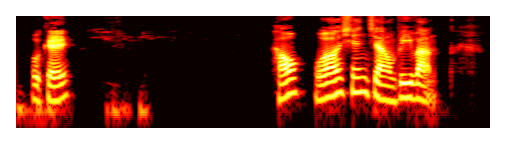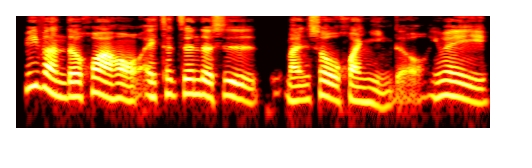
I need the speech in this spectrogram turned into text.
OK，好，我要先讲 VIVANT。Vivan 的话，哈，哎，它真的是蛮受欢迎的哦，因为。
